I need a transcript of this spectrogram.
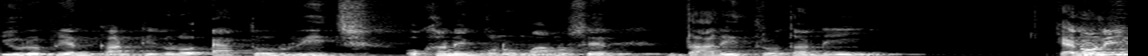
ইউরোপিয়ান কান্ট্রিগুলো এত রিচ ওখানে কোনো মানুষের দারিদ্রতা নেই। কেন নেই?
